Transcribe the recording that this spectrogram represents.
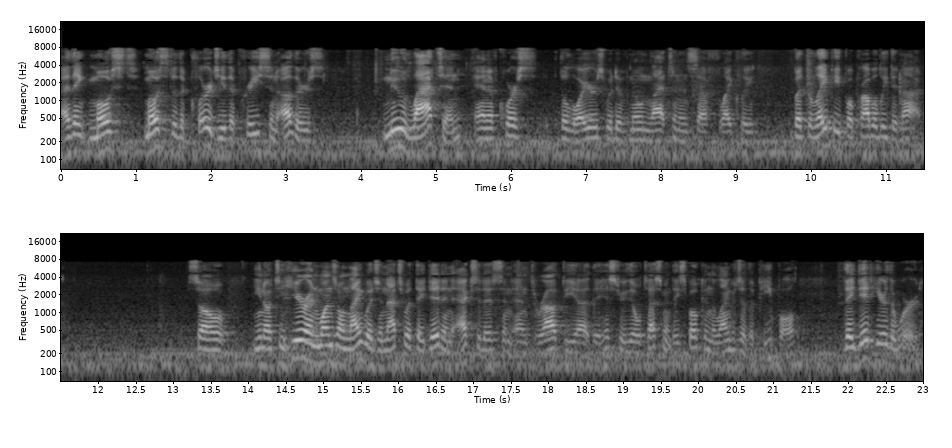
I think most most of the clergy, the priests and others, knew Latin, and of course the lawyers would have known Latin and stuff likely, but the lay people probably did not. So, you know, to hear in one's own language, and that's what they did in Exodus and, and throughout the, uh, the history of the Old Testament, they spoke in the language of the people. They did hear the word.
